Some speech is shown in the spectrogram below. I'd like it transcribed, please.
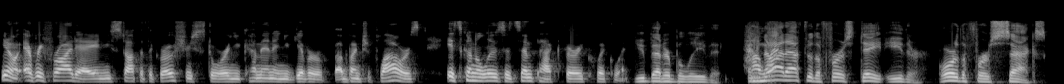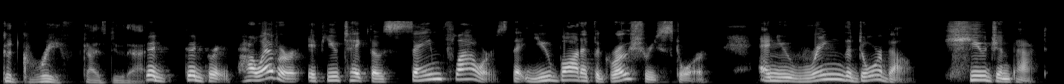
you know every Friday and you stop at the grocery store and you come in and you give her a bunch of flowers, it's going to lose its impact very quickly. You better believe it. And However- not after the first date either, or the first sex. Good grief, guys do that. Good, good grief. However, if you take those same flowers that you bought at the grocery store and you ring the doorbell, huge impact.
